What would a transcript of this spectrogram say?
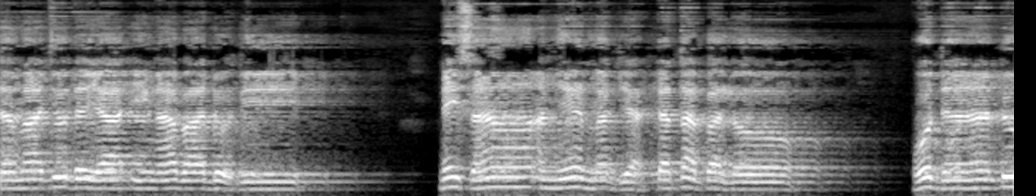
ဓမ္မကျွတရာဤငါးပါးတို့သည် နေဆံအမြဲမပြတ်တတပ္ပလောဝဒ္ဒံတူ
